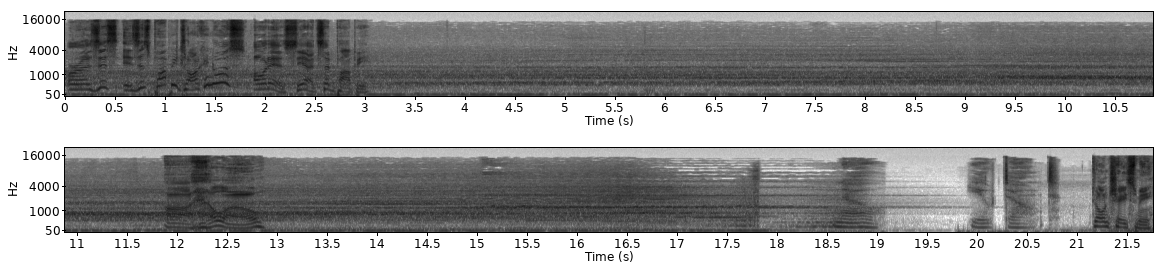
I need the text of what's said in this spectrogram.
Or is this is this Poppy talking to us? Oh, it is. Yeah, it said Poppy. Uh, hello. No, you don't. Don't chase me.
